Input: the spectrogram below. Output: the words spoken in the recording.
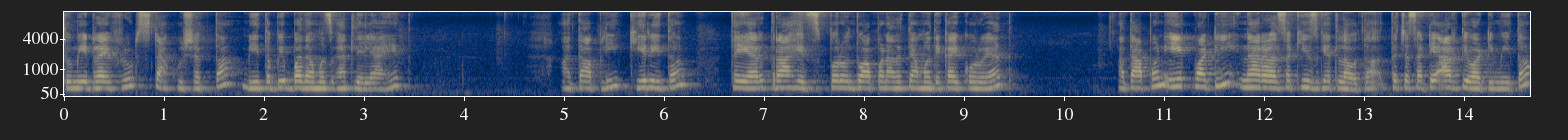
तुम्ही ड्रायफ्रूट्स टाकू शकता. मी इथं बी बदामच घातलेले आहेत. आता आपली खीर इथं तयार तर आहेच परंतु आपण आता त्यामध्ये काय करूयात? आता आपण एक वाटी नारळाचा खीस घेतला होता. त्याच्यासाठी अर्धी वाटी मी इथं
